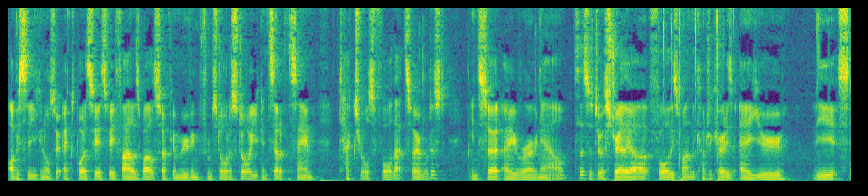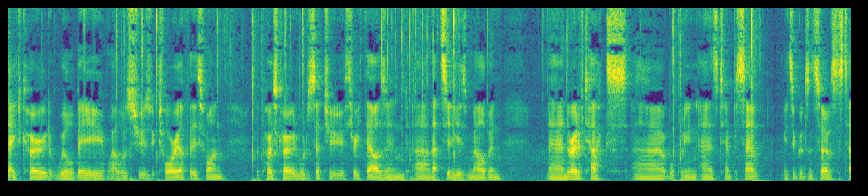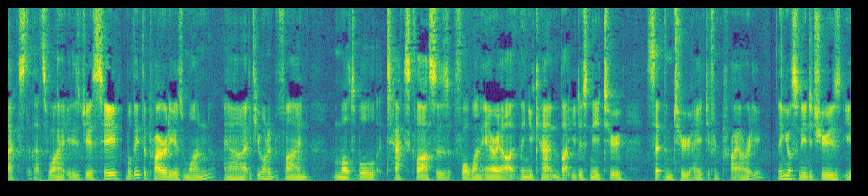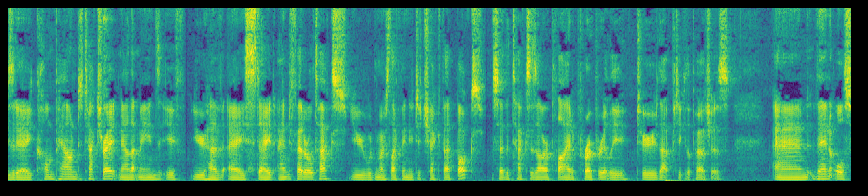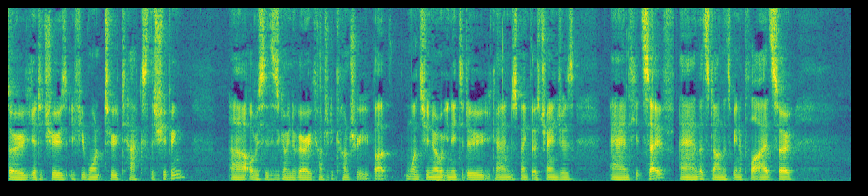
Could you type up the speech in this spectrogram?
Obviously, you can also export a CSV file as well. So if you're moving from store to store, you can set up the same tax rules for that. So we'll just insert a row now. So let's just do Australia for this one. The country code is AU. The state code will be, well, we'll just choose Victoria for this one. The postcode we'll just set to 3000. Uh, that city is Melbourne. And the rate of tax uh, we'll put in as 10%. It's a goods and services tax, that's why it is GST. We'll leave the priority as 1. Uh, if you want to define multiple tax classes for one area, then you can, but you just need to set them to a different priority. Then you also need to choose is it a compound tax rate? Now that means if you have a state and federal tax, you would most likely need to check that box so the taxes are applied appropriately to that particular purchase. And then also you get to choose if you want to tax the shipping. Uh, obviously, this is going to vary country to country, but once you know what you need to do, you can just make those changes and hit save. And that's done, that's been applied. So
